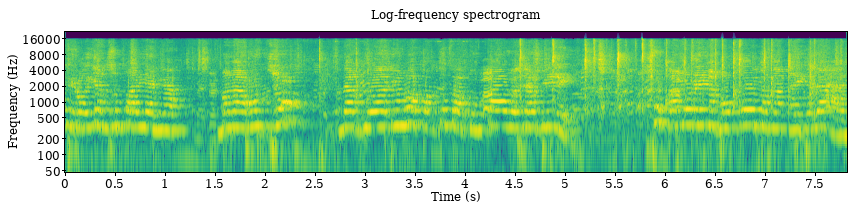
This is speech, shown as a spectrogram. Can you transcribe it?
pero iyang sumpayan niya. Mga hudyo, nagduwa-duwa pagtubag kung tao siya dili. So kamo rin hukom mga kahigalaan.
